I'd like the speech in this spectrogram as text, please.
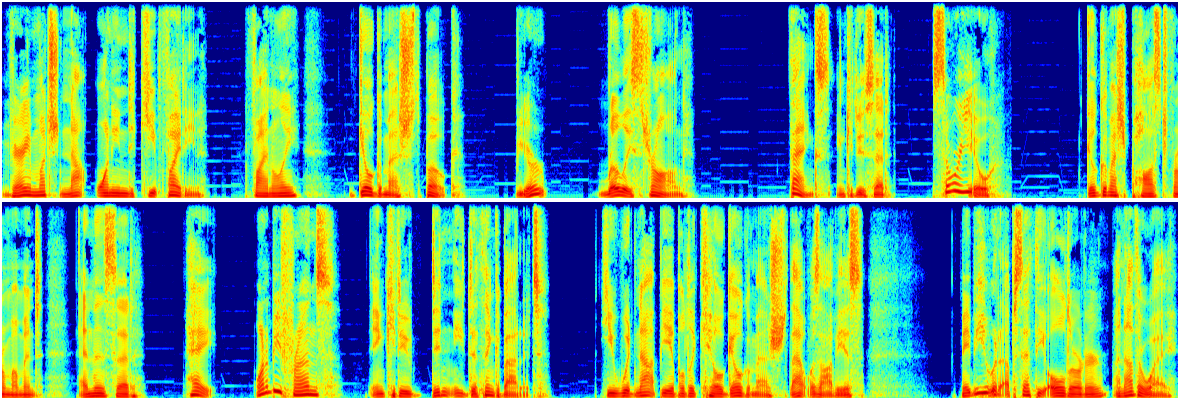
very much not wanting to keep fighting. Finally, Gilgamesh spoke. You're really strong. Thanks, Enkidu said. So are you. Gilgamesh paused for a moment and then said, Hey, want to be friends? Enkidu didn't need to think about it. He would not be able to kill Gilgamesh, that was obvious. Maybe he would upset the old order another way.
